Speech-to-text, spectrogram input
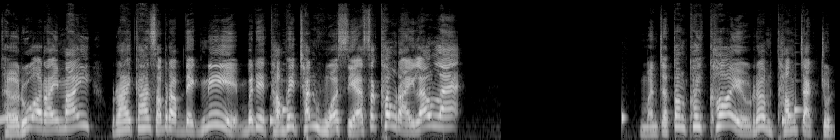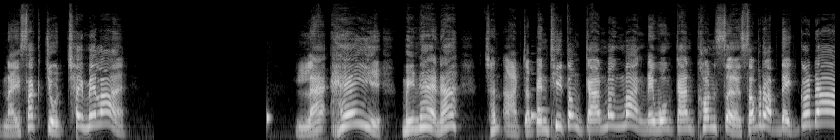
เธอรู้อะไรไหม รายการสำหรับเด็กนี่ไม่ได้ทำให้ฉันหัวเสียสักเท่าไหร่แล้วแหละ มันจะต้องค่อยๆ เริ่มทำจากจุดไหนสักจุดใช่ไหมล่ะและเฮ้ย ไม่แน่นะ ฉันอาจจะเป็นที่ต้องการมาก ๆ ในวงการคอนเสิร์ตสำหรับเด็กก็ได้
